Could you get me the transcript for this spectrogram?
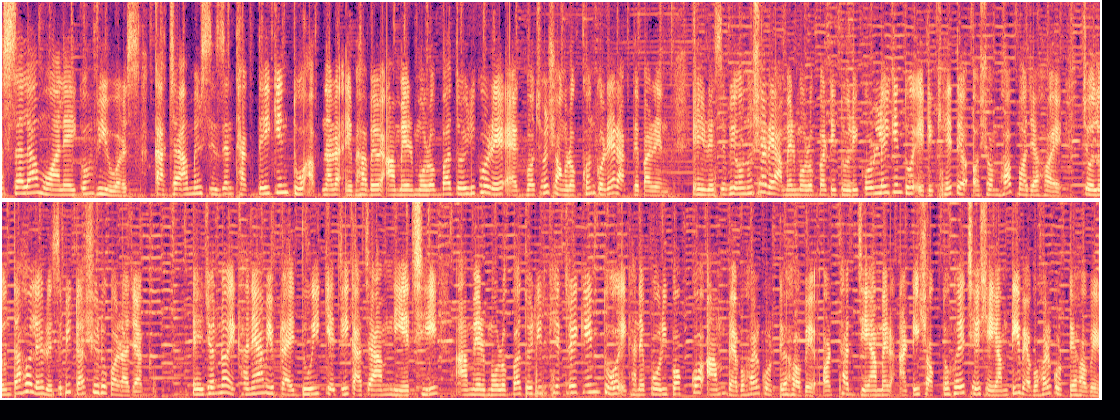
আসসালামু আলাইকুম ভিউয়ার্স। কাঁচা আমের সিজন থাকতেই কিন্তু আপনারা এভাবে আমের মোরব্বা তৈরি করে এক বছর সংরক্ষণ করে রাখতে পারেন। এই রেসিপি অনুসারে আমের মোরব্বাটি তৈরি করলেই কিন্তু এটি খেতে অসম্ভব মজা হয়। চলুন তাহলে রেসিপিটা শুরু করা যাক। এই জন্য এখানে আমি প্রায় দুই কেজি কাঁচা আম নিয়েছি। আমের মোরব্বা তৈরির ক্ষেত্রে কিন্তু এখানে পরিপক্ক আম ব্যবহার করতে হবে। অর্থাৎ যে আমের আটি শক্ত হয়েছে, সেই আমটি ব্যবহার করতে হবে।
